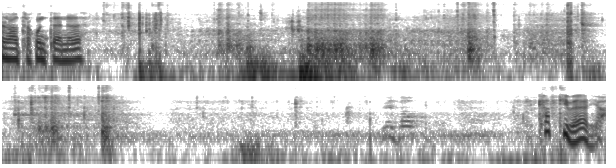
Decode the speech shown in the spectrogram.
C'è un'altra container. eh. Cattiveria.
